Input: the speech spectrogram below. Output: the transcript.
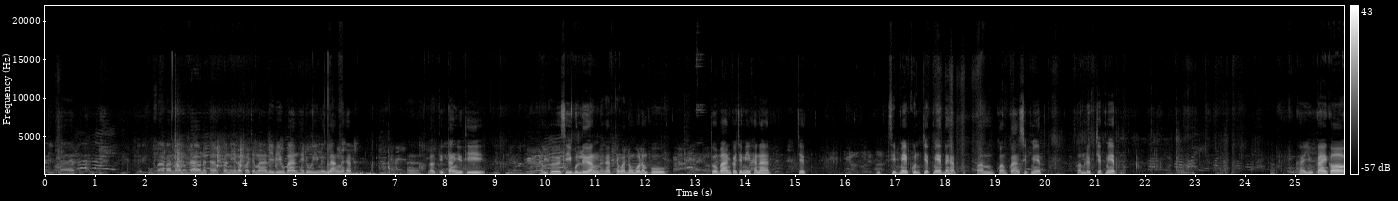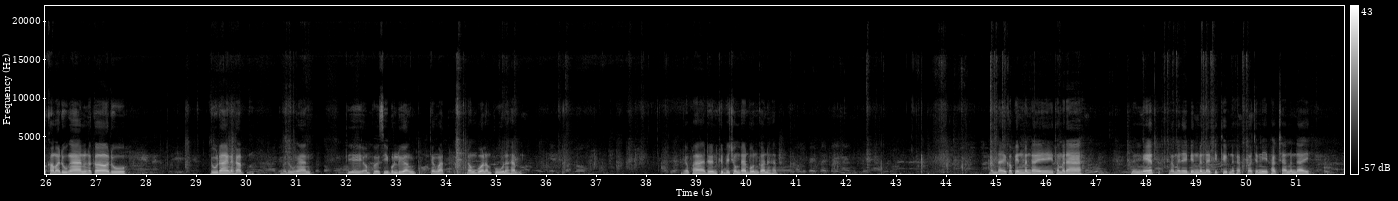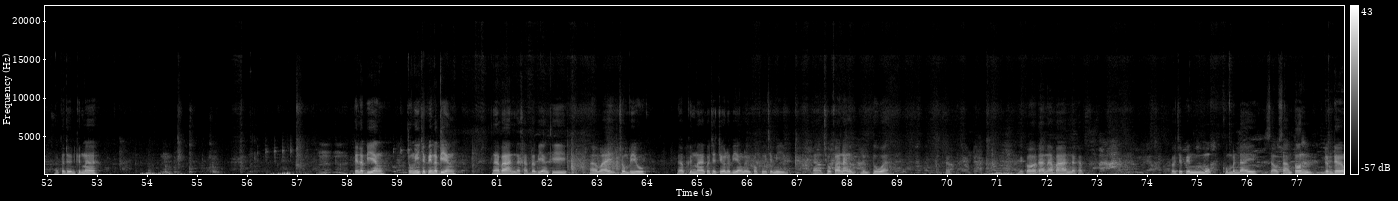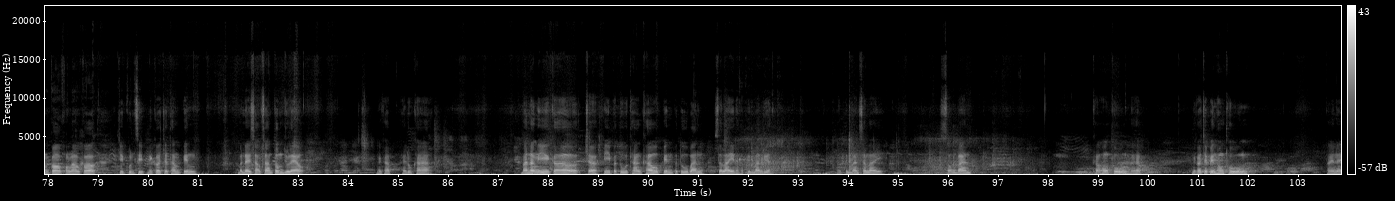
วัสดีครับเขตภูฟ้าบ้านไม้นกดาวนะครับ วันนี้เราก็จะมารีวิวบ้านให้ดูอีกหนึ่งหลังนะครับอ่าเราติดตั้งอยู่ที่อำเภอศรีบุญเรืองนะครับ จังหวัดหนองบัวลำพู ตัวบ้านก็จะมีขนาด7 10 เมตรคูณ7เมตรนะครับ ความความกว้าง 10 เมตร ความลึก 7 เมตร ใครอยู่ใกล้ก็เข้ามาดูงานแล้วก็ดู ดูได้นะครับ มาดูงานที่อำเภอศรีบุญเรืองจังหวัดหนองบัวลำพูนะครับ เดี๋ยวพาเดินขึ้นไปชมด้านบนก่อนนะครับ บันไดก็เป็นบันไดธรรมดา1เมตรเราไม่ได้เป็นบันไดปิดทึบนะครับ ก็จะมีพักชานบันได แล้วก็เดินขึ้นมาเป็นระเบียง ตรงนี้จะเป็นระเบียงหน้าบ้านนะครับ ระเบียงที่ไว้ชมวิวนะครับขึ้นมาก็จะเจอระเบียงเลยก็คือจะมีโซฟานั่งหนึ่งตัวครับแล้วก็ด้านหน้าบ้านนะครับ ก็จะเป็นมุกคุมบันไดเสาสามต้น เดิมๆก็ของเราก็เจ็ดคูณสิบนี่ก็จะทำเป็นบันไดเสาสามต้นอยู่แล้วนะครับ ให้ลูกค้า บ้านหลังนี้ก็จะมีประตูทางเข้าเป็นประตูบานสไลด์นะครับ เป็นบานเลื่อนเป็นบานสไลด์สองบาน เข้าห้องโถงนะครับนี่ก็จะเป็นห้องโถง ภายใน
